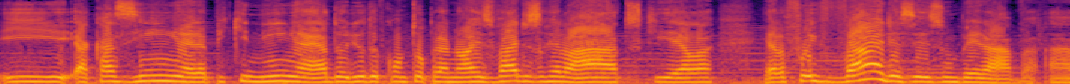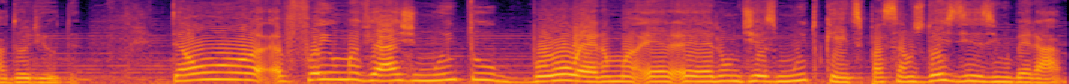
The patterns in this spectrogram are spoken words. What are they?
E a casinha era pequenininha, a Dorilda contou para nós vários relatos, que ela, ela foi várias vezes em Uberaba, a Dorilda. Então, foi uma viagem muito boa, era uma, era- eram dias muito quentes, passamos dois dias em Uberaba.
